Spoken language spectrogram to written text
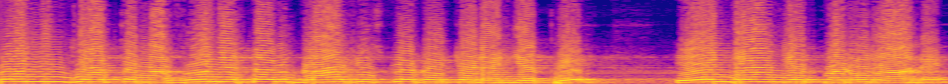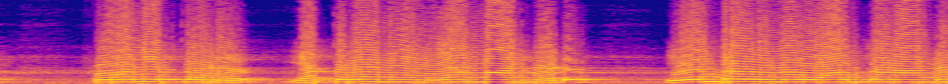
ఫోన్ నుంచి చేస్తాను నా ఫోన్ ఎత్తాడు బ్లాక్ లిస్ట్లో పెట్టాడు అని చెప్పి. ఏంట్రా అని చెప్పి అడుగుదామని. ఫోన్ ఎత్తాడు ఎత్తగానే ఏమ్మా అంటాడు. ఏంట్రా ఉన్నా వాగుతున్నా అంటే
